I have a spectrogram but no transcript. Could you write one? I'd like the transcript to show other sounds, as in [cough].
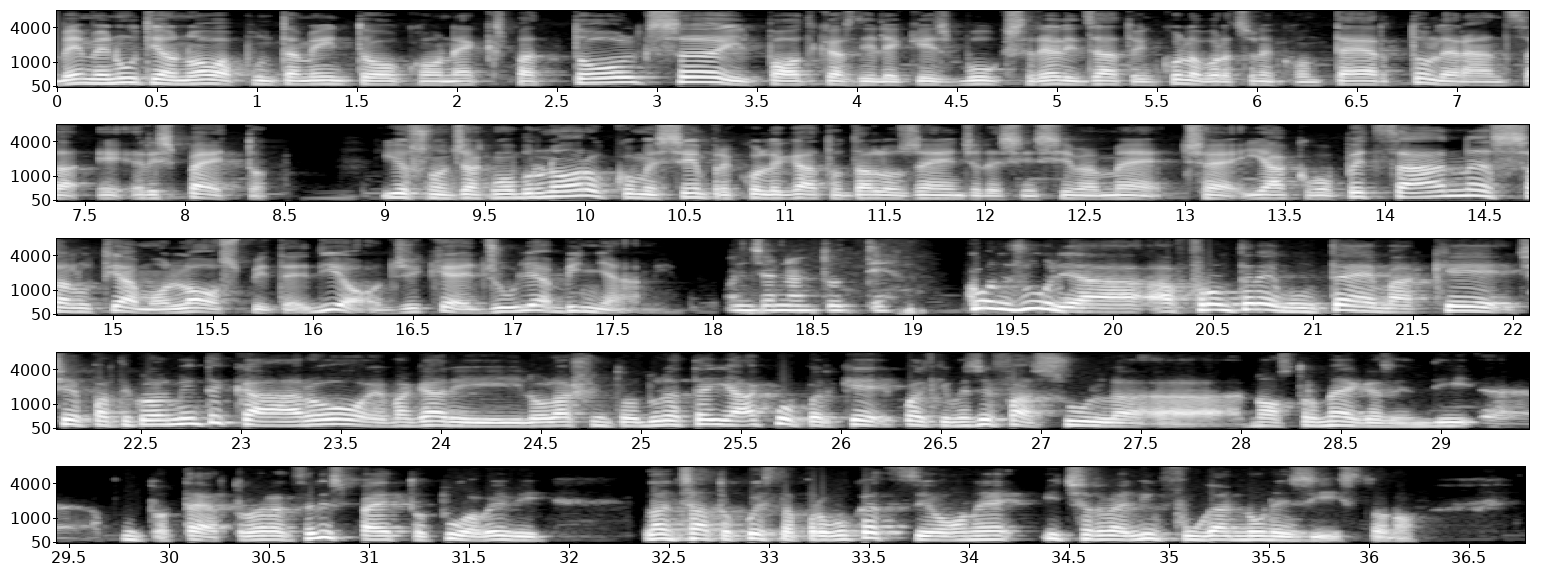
Benvenuti a un nuovo appuntamento con Expat Talks, il podcast di Le Case Books realizzato in collaborazione con Ter, Tolleranza e Rispetto. Io sono Giacomo Brunoro, come sempre collegato da Los Angeles insieme a me c'è Jacopo Pezzan. Salutiamo l'ospite di oggi che è Giulia Bignami. Buongiorno a tutti. Con Giulia affronteremo un tema che ci è particolarmente caro e magari lo lascio introdurre a te Jacopo perché qualche mese fa sul uh, nostro magazine di uh, appunto Ter, Tolleranza e Rispetto tu avevi lanciato questa provocazione i cervelli in fuga non esistono.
